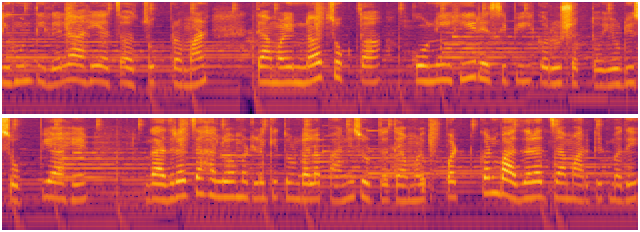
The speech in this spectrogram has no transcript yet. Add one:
लिहून दिलेलं आहे याचं अचूक प्रमाण. त्यामुळे न चुकता कोणीही रेसिपी करू शकतो. एवढी सोपी आहे. गाजराचा हलवा म्हटलं की तोंडाला पाणी सुटतं. त्यामुळे पटकन बाजारात जा. मार्केटमध्ये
